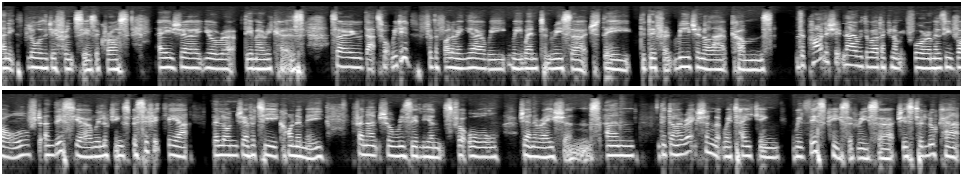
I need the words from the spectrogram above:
and explore the differences across Asia, Europe, the Americas. So that's what we did for the following year. We we went and researched the the different regional outcomes the partnership now with the World Economic Forum has evolved, and this year we're looking specifically at the longevity economy, financial resilience for all generations. And the direction that we're taking with this piece of research is to look at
